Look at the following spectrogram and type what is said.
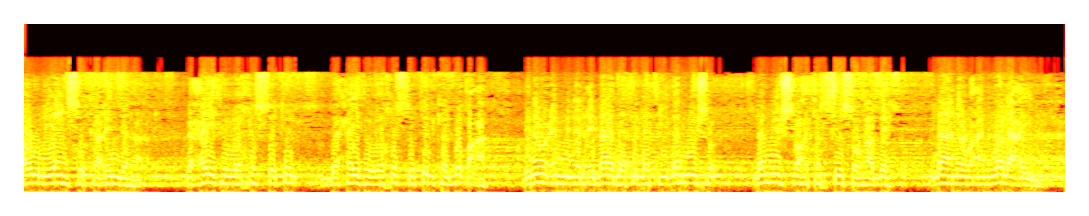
أو لينسك عندها بحيث يخص بحيث يخص تلك البقعة بنوع من العبادة التي لم يشرع, لم يشرع تخصيصها به لا نوعا ولا عينا.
